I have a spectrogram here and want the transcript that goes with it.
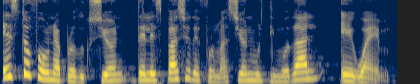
Esto fue una producción del espacio de formación multimodal EWAM.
